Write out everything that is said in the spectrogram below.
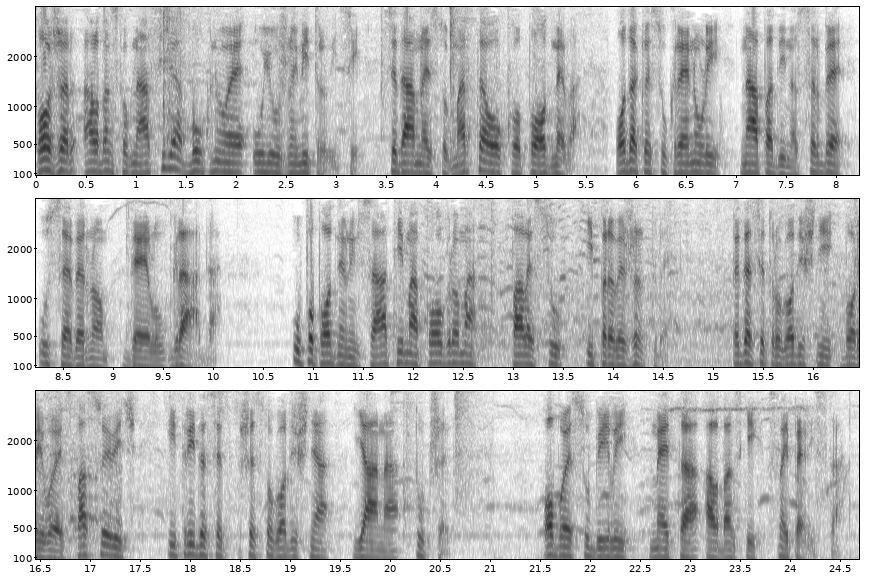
Požar albanskog nasilja buknuo je u Južnoj Mitrovici 17. marta oko podneva, odakle su krenuli napadi na Srbe u severnom delu grada. U popodnevnim satima pogroma pale su i prve žrtve. 53-godišnji Borivoje Spasojević i 36-godišnja Jana Tučev. Oboje su bili meta albanskih snajperista.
